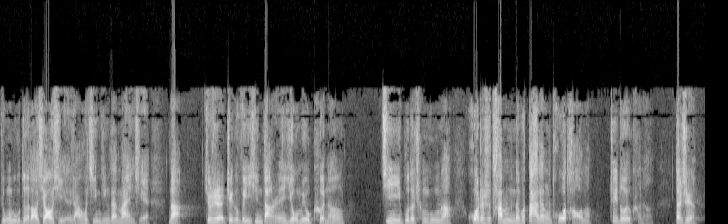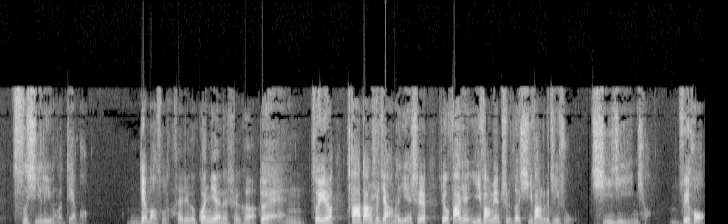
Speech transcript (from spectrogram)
荣禄得到消息，然后进京再慢一些，那。就是这个维新党人有没有可能进一步的成功呢？或者是他们能够大量的脱逃呢？这都有可能。但是慈禧利用了电报，电报速度，在这个关键的时刻，对，嗯，所以说他当时讲的也是，就发现一方面指责西方这个技术奇技淫巧，最后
